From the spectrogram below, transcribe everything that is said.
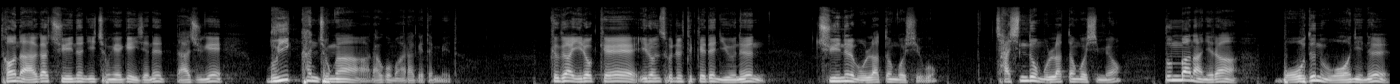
더 나아가 주인은 이 종에게 이제는 나중에 무익한 종아라고 말하게 됩니다. 그가 이렇게 이런 소리를 듣게 된 이유는 주인을 몰랐던 것이고 자신도 몰랐던 것이며 뿐만 아니라 모든 원인을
